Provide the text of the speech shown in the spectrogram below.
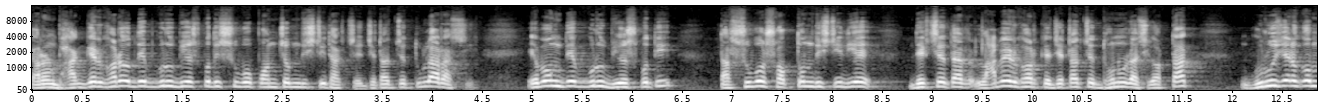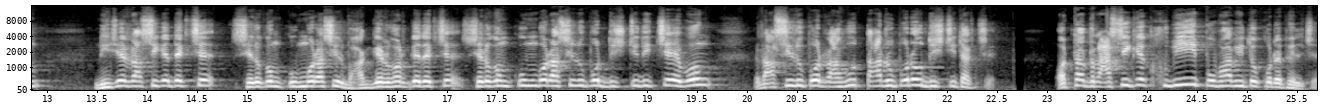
কারণ ভাগ্যের ঘরেও দেবগুরু বৃহস্পতির শুভ পঞ্চম দৃষ্টি থাকছে, যেটা হচ্ছে তুলা রাশি। এবং দেবগুরু বৃহস্পতি তার শুভ সপ্তম দৃষ্টি দিয়ে দেখছে তার লাভের ঘরকে, যেটা হচ্ছে ধনু রাশি। অর্থাৎ গুরু যেরকম নিজের রাশিকে দেখছে, সেরকম কুম্ভ রাশির ভাগ্যের ঘরকে দেখছে, সেরকম কুম্ভ রাশির উপর দৃষ্টি দিচ্ছে এবং রাশির উপর রাহু তার উপরেও দৃষ্টি থাকছে। অর্থাৎ রাশিকে খুবই প্রভাবিত করে ফেলছে।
